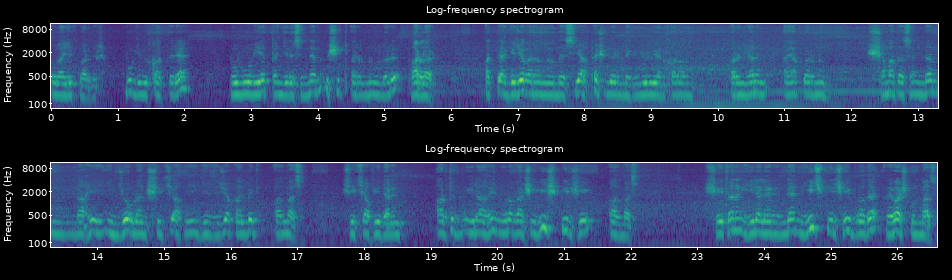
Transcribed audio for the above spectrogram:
kolaylık vardır. Bu gibi kalplere rububiyet penceresinden ışıkları, nurları parlar. Hatta gece karanlığında siyah taş üzerindeki yürüyen karan, karıncanın ayaklarının şamatasından dahi ince olan şirki gizlice kalbe almaz. Şirki afidenen artık bu ilahi nura karşı hiçbir şey almaz. Şeytanın hilelerinden hiçbir şey burada revaç bulmaz.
